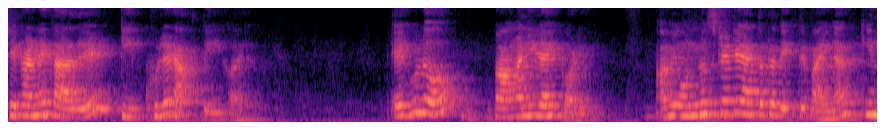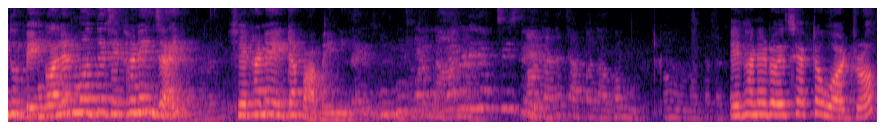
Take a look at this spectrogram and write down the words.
সেখানে তাদের টিপ খুলে রাখতেই হয়। এগুলো বাঙালিরাই করে। আমি অন্য স্টেটে এতটা দেখতে পাই না, কিন্তু বেঙ্গলের মধ্যে যেখানেই যাই, সেখানে এটা পাবেনি এখানে রয়েছে একটা ওয়ার্ড্রপ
